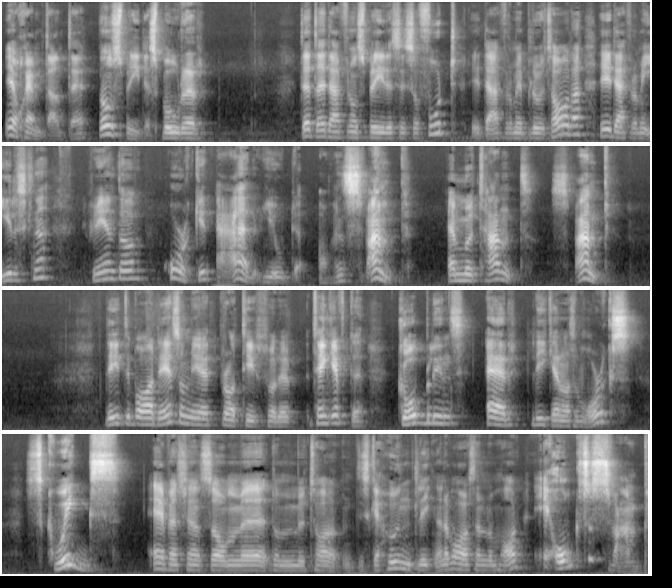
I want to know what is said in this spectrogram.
Jag skämtar inte. De sprider sporer. Detta är därför de sprider sig så fort, det är därför de är brutala, det är därför de är ilskna. Rent av, Orchid är gjord av en svamp. En mutant svamp. Det är inte bara det som ger ett bra tips på det. Tänk efter. Goblins är likadana som orks. Squigs, även känns som eh, de mutantiska hundliknande varelserna de har, är också svamp.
